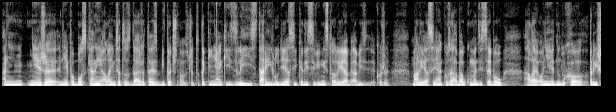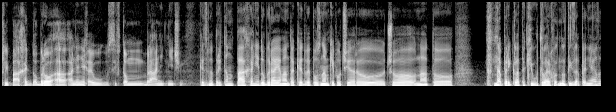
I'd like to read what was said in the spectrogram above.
ani nie, že nepoboskaní, ale im sa to zdá, že to je zbytočnosť. Že to takí nejakí zlí, starí ľudia si kedysi vymysleli, aby, aby akože mali asi nejakú zábavku medzi sebou, ale oni jednoducho prišli páchať dobro a, a nenechajú si v tom brániť ničím. Keď sme pri tom páchaní dobra, ja mám také dve poznámky počiarov, čo na to napríklad taký útvar hodnoty za peniaze,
